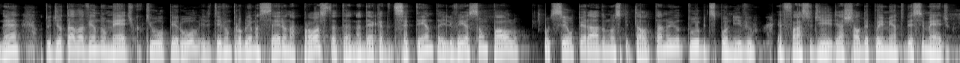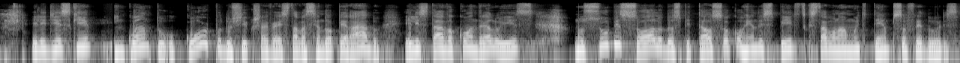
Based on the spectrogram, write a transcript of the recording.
né, outro dia eu estava vendo um médico que o operou, ele teve um problema sério na próstata na década de 70, ele veio a São Paulo ser operado no hospital. Está no YouTube disponível, é fácil de, de, achar o depoimento desse médico. Ele diz que enquanto o corpo do Chico Xavier estava sendo operado, ele estava com André Luiz no subsolo do hospital socorrendo espíritos que estavam lá há muito tempo, sofredores.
